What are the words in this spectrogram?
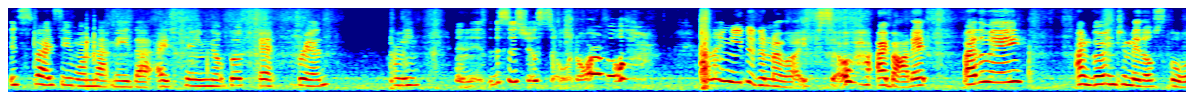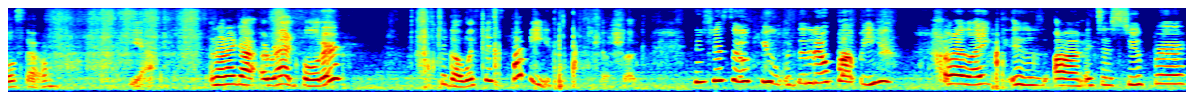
it's by the same one that made that ice cream notebook at brand. I mean, this is just so adorable. And I need it in my life, so I bought it. By the way, I'm going to middle school, so yeah. And then I got a red folder to go with this puppy notebook. It's just so cute with the little puppy. What I like is um, it's a super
